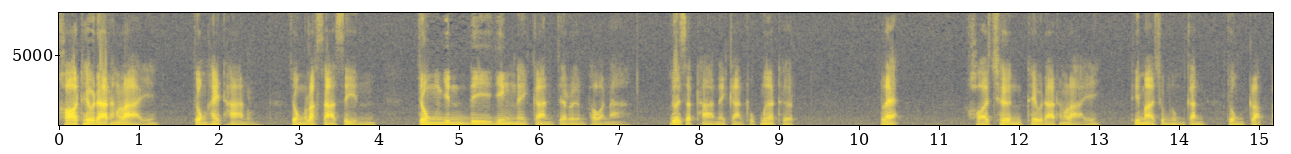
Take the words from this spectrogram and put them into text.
ขอเทวดาทั้งหลาย จงให้ทาน จงรักษาศีล จงยินดียิ่งในการเจริญภาวนา ด้วยศรัทธาในการทุกเมื่อเถิด และขอเชิญเทวดาทั้งหลายที่มาชุมนุมกันจงกลับไป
